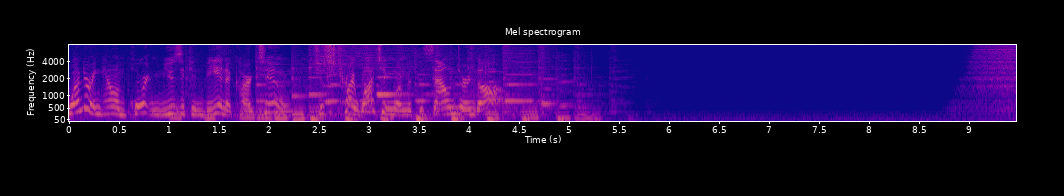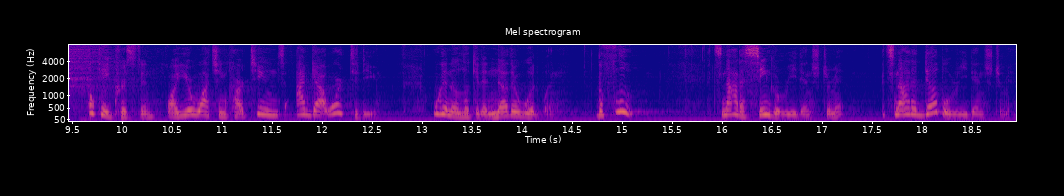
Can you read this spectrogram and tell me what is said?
wondering how important music can be in a cartoon, just try watching one with the sound turned off. Okay, Kristen, while you're watching cartoons, I've got work to do. We're going to look at another woodwind, the flute. It's not a single reed instrument, it's not a double reed instrument.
